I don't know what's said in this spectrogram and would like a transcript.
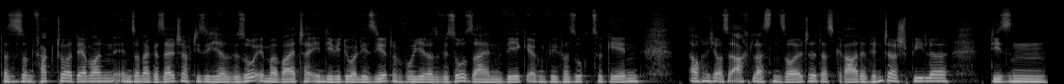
das ist so ein Faktor, der man in so einer Gesellschaft, die sich ja sowieso immer weiter individualisiert und wo jeder sowieso seinen Weg irgendwie versucht zu gehen, auch nicht außer Acht lassen sollte, dass gerade Winterspiele diesen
